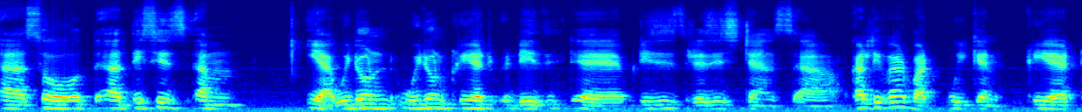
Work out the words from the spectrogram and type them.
uh, so uh, this is um, yeah we don't we don't create disease, uh, disease resistance uh, cultivar but we can create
